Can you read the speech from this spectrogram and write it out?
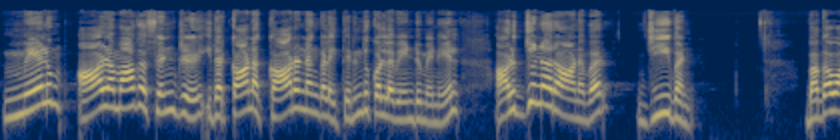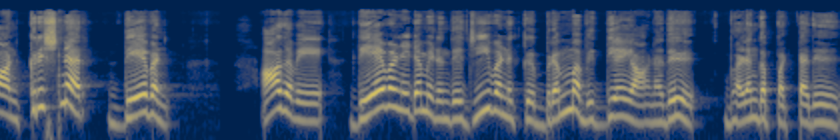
மேலும் ஆழமாக சென்று இதற்கான காரணங்களை தெரிந்து கொள்ள வேண்டுமெனில் அர்ஜுனரானவர் ஜீவன் பகவான் கிருஷ்ணர் தேவன். ஆகவே தேவனிடமிருந்து ஜீவனுக்கு பிரம்ம வித்யானது வழங்கப்பட்டது.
